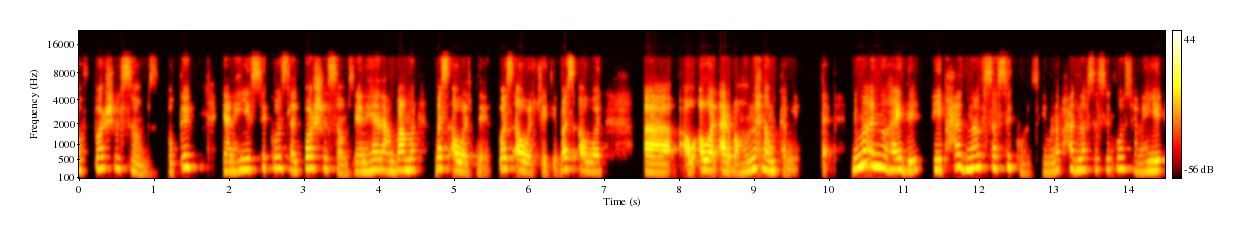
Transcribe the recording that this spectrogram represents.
uh, of partial sums okay؟ يعني هي ال sequence لل partial sums. يعني هذا عم بعمل بس أول اثنين بس أول ثلاثة بس أول آه أو أول أربعة هون نحن مكملين. طيب بما إنه هيدي هي بحد نفسها sequence هي من بحد نفسها sequence يعني هي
